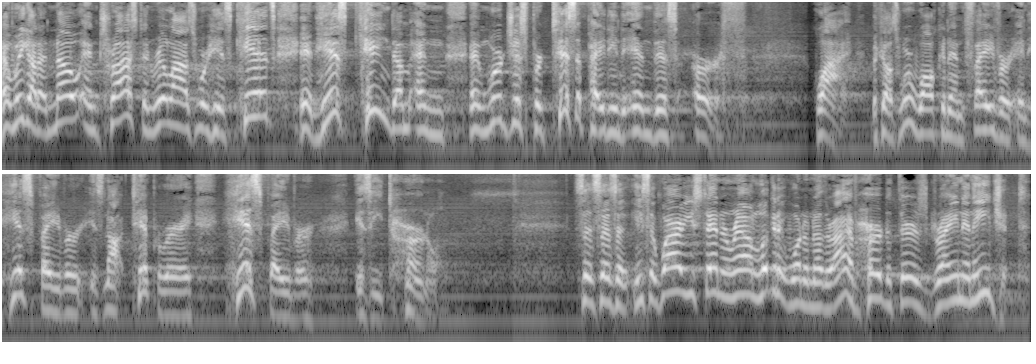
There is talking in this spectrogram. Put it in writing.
and we got to know and trust and realize we're His kids in His kingdom, and, and we're just participating in this earth. Why? Because we're walking in favor, and His favor is not temporary, His favor is eternal. So it says, He said, Why are you standing around looking at one another? I have heard that there is grain in Egypt.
